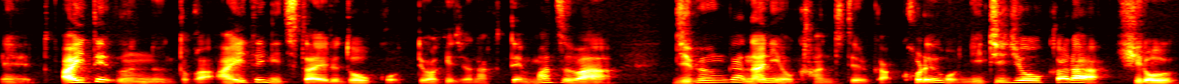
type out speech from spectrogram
えー、相手云々とか相手に伝えるどうこうってわけじゃなくてまずは自分が何を感じてるかこれを日常から拾う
